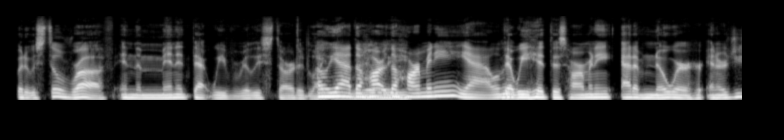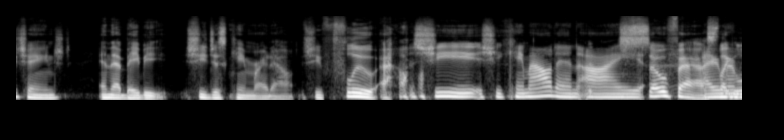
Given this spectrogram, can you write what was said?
but it was still rough and the minute that we really started like oh yeah, the har- the harmony. Yeah, when we- that we hit this harmony out of nowhere her energy changed and that baby she just came right out she flew out she she came out and I so fast I like remember-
